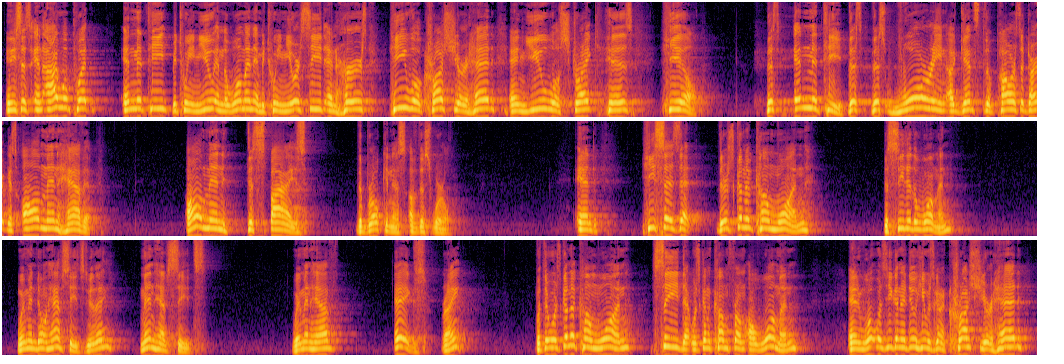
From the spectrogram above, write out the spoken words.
And he says, And I will put enmity between you and the woman, and between your seed and hers. He will crush your head, and you will strike his heel. This enmity, this, this warring against the powers of darkness. All men have it. All men despise the brokenness of this world. And he says that there's going to come one, the seed of the woman. Women don't have seeds, do they? Men have seeds. Women have eggs, right? But there was going to come one seed that was going to come from a woman. And what was he going to do? He was going to crush your head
